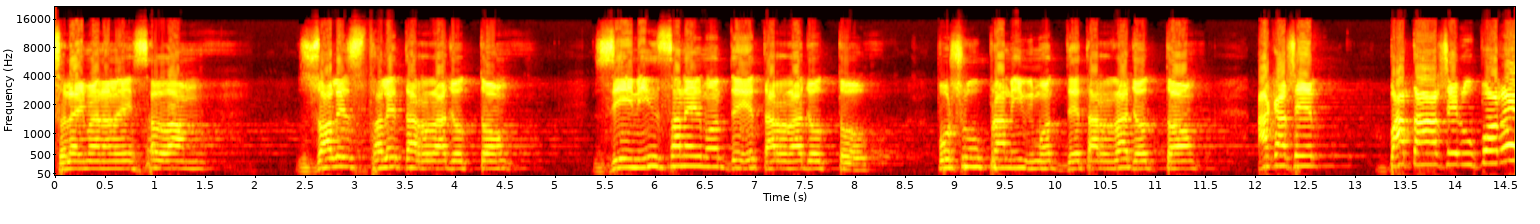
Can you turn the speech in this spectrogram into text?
সুলাইমান আলাইসাল্লাম জলের স্থলে তার রাজত্ব জিন ইনসানের মধ্যে তার রাজত্ব, পশু প্রাণীর মধ্যে তার রাজত্ব। আকাশের বাতাসের উপরে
